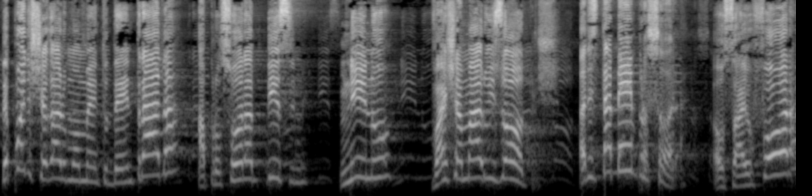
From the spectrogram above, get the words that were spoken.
Depois de chegar o momento da entrada, a professora disse-me: Menino, vai chamar os outros. Eu disse: Tá bem, professora. Eu saio fora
